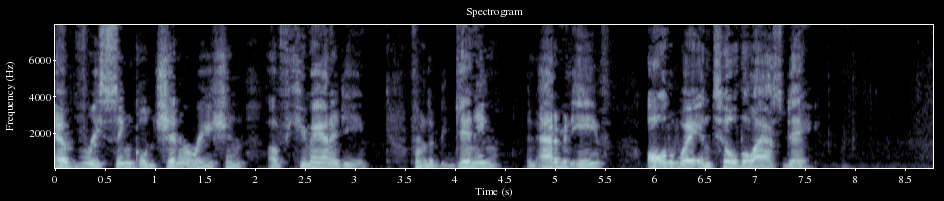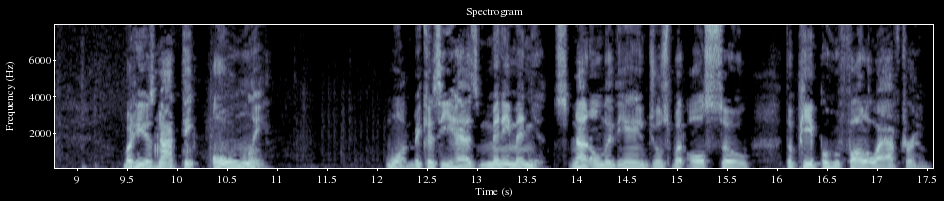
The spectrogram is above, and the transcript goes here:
every single generation of humanity from the beginning in Adam and Eve all the way until the last day. But he is not the only one because he has many minions, not only the angels, but also the people who follow after him.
